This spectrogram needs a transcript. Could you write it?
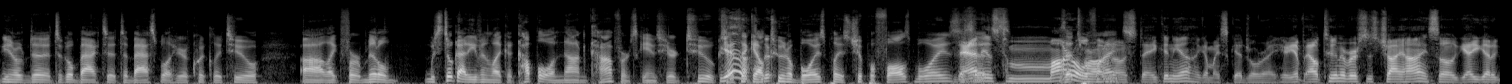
you know, to, to go back to, to basketball here quickly too, uh, like for middle, we still got even like a couple of non-conference games here too. 'Cause I Yeah, think there- Altoona boys plays Chippewa Falls boys. That that- is tomorrow, tomorrow if I'm not mistaken. Yeah, I got my schedule right here. Yep, Altoona versus Chi-Hi. So yeah, you got a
